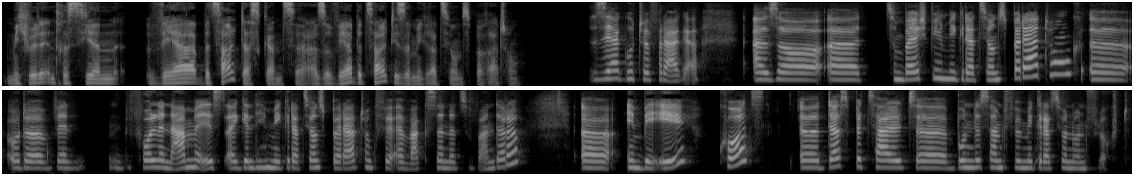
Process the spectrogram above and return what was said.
Mich würde interessieren, wer bezahlt das Ganze? Also wer bezahlt diese Migrationsberatung? Sehr gute Frage. Also äh, zum Beispiel Migrationsberatung äh, oder wenn voller Name ist eigentlich Migrationsberatung für Erwachsene Zuwanderer, äh, MBE kurz, äh, das bezahlt äh, Bundesamt für Migration und Flucht.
